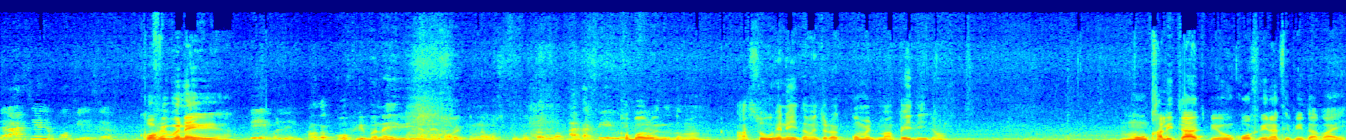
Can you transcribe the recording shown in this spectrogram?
ચા છે ને કોફી છે કોફી બનાવી હે બે બનાવી હા તો કોફી બનાવી અને થોડીક તમને વસ્તુ બતાવવા ખબર હોય ને તમે આ શું છે ને તમે જરાક કોમેન્ટમાં કહી દીજો. હું ખાલી ચા જ પીવું કોફી નથી પીતા ભાઈ.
